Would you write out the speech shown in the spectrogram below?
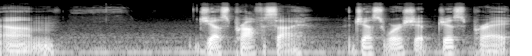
Um, just prophesy, just worship, just pray.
